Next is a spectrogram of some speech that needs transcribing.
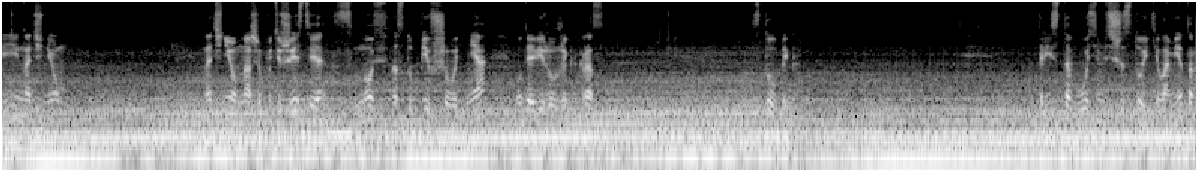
И начнем начнем наше путешествие с вновь наступившего дня. Вот я вижу уже как раз столбик 386 километр.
